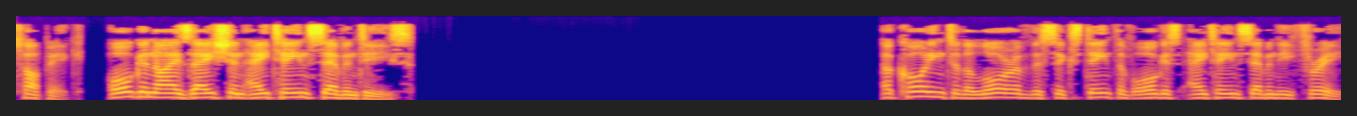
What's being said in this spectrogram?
Topic: Organization 1870s. According to the law of 16 August 1873,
